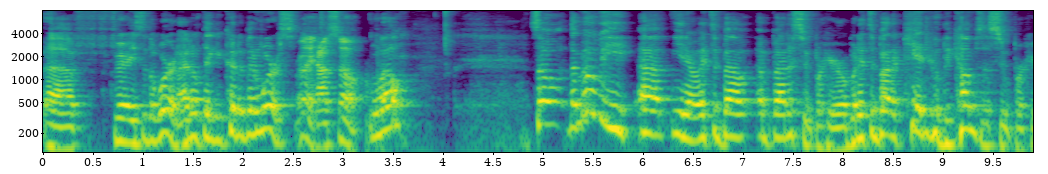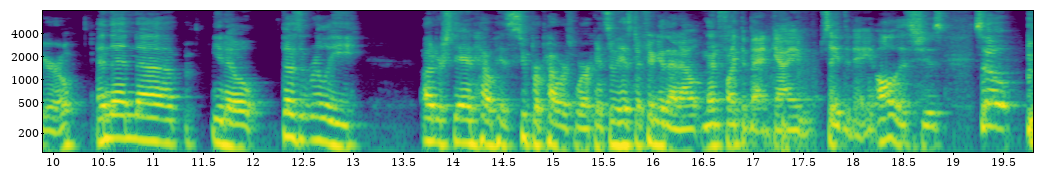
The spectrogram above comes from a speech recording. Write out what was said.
uh, phrase of the word. I don't think it could have been worse. Really, how so? Well, so the movie, uh, you know, it's about about a superhero, but it's about a kid who becomes a superhero, and then uh, you know doesn't really understand how his superpowers work, and so he has to figure that out, and then fight the bad guy and save the day. All this shiz. So.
